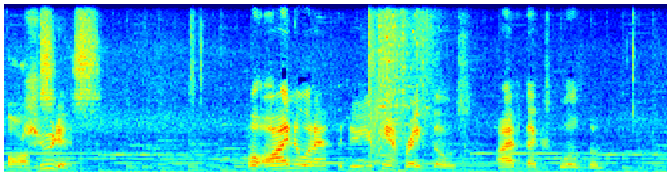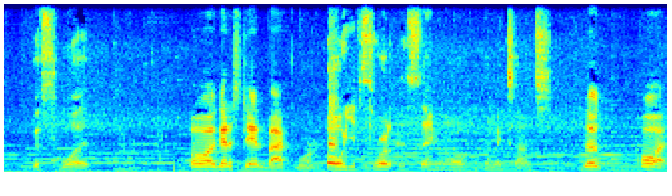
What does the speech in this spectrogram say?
boxes. Shoot it. Well, I know what I have to do. You can't break those. I have to explode them. With what? Oh, I gotta stand back more. Oh, you throw it at the thing though. That makes sense. The pot.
